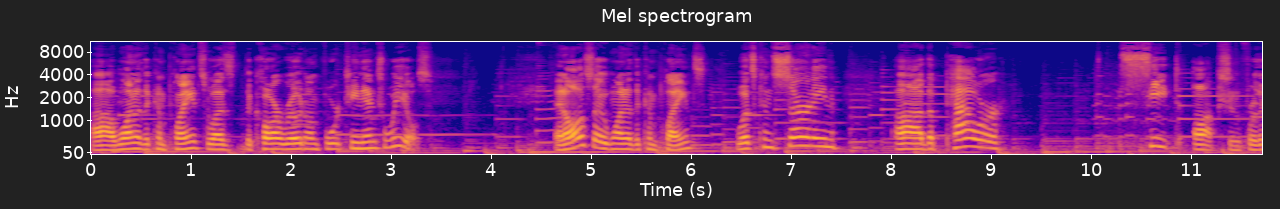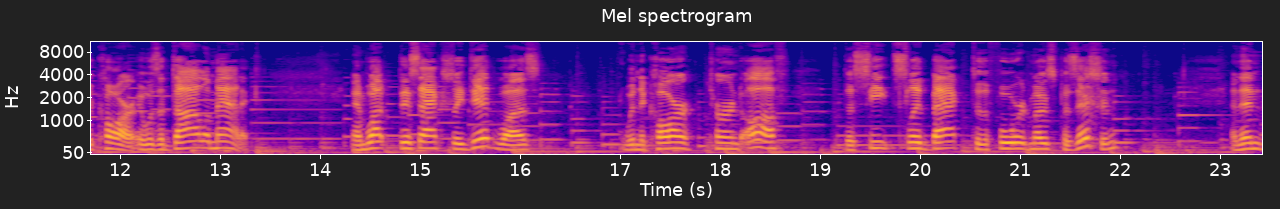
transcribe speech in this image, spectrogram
uh, one of the complaints was the car rode on 14 inch wheels. And also, one of the complaints was concerning uh, the power seat option for the car. It was a dial-o-matic. And what this actually did was when the car turned off, the seat slid back to the forwardmost position. And then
